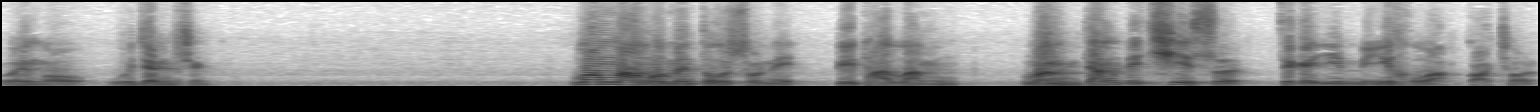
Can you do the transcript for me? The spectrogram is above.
为恶无正行。往往我们读书呢，被他文文章的气势这个一迷惑啊，搞错了。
